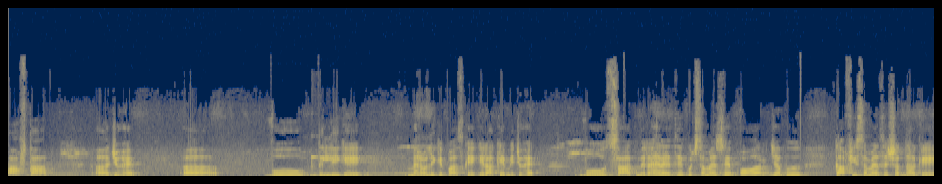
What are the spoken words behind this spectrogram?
आफ्ताब जो है वो दिल्ली के महरौली के पास के एक इलाके में जो है, वो साथ में रह रहे थे कुछ समय से और जब काफ़ी समय से श्रद्धा के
